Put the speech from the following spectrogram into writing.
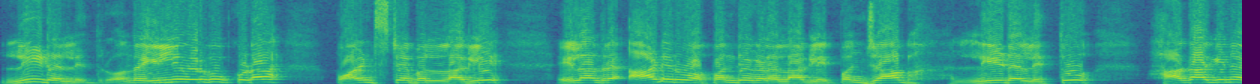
ಲೀಡ್ ಅಲ್ಲಿದ್ರು. ಅಂದ್ರೆ ಇಲ್ಲಿವರೆಗೂ ಕೂಡ ಪಾಯಿಂಟ್ಸ್ ಟೇಬಲ್ ಆಗ್ಲಿ ಇಲ್ಲಾಂದ್ರೆ ಆಡಿರುವ ಪಂದ್ಯಗಳಲ್ಲಾಗ್ಲಿ ಪಂಜಾಬ್ ಲೀಡ್ ಅಲ್ಲಿತ್ತು ಹಾಗಾಗಿನೇ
